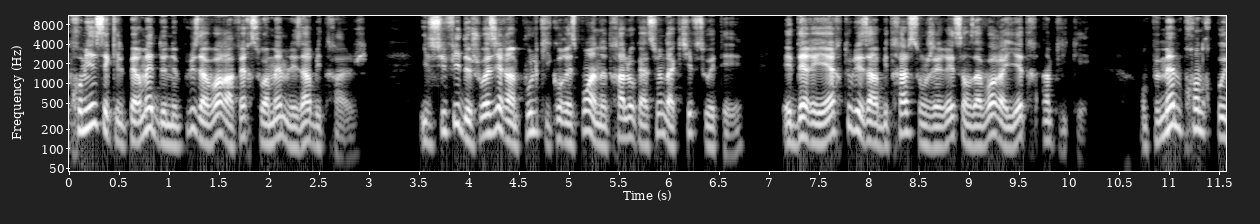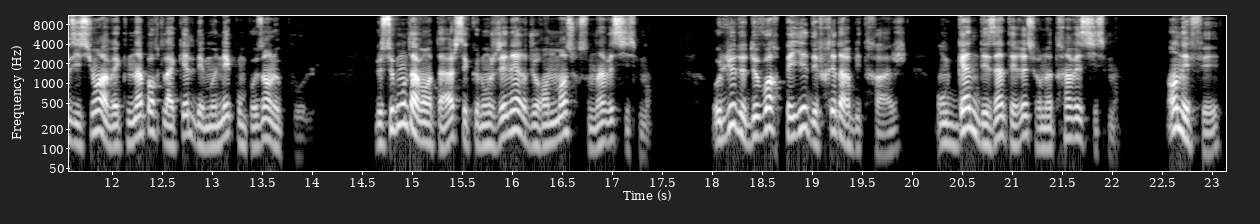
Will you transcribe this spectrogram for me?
premier, c'est qu'ils permettent de ne plus avoir à faire soi-même les arbitrages. Il suffit de choisir un pool qui correspond à notre allocation d'actifs souhaitée, et derrière, tous les arbitrages sont gérés sans avoir à y être impliqué. On peut même prendre position avec n'importe laquelle des monnaies composant le pool. Le second avantage, c'est que l'on génère du rendement sur son investissement. Au lieu de devoir payer des frais d'arbitrage, on gagne des intérêts sur notre investissement. En effet,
